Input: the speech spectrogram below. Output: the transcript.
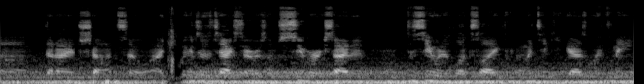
uh, that I had shot. So I took it to the taxidermist. I'm super excited to see what it looks like. I'm gonna take you guys with me.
